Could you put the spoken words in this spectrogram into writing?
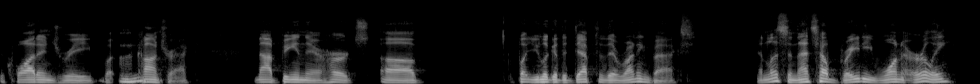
the quad injury, but Mhm. contract, not being there hurts. Uh, but you look at the depth of their running backs, and listen, that's how Brady won early.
